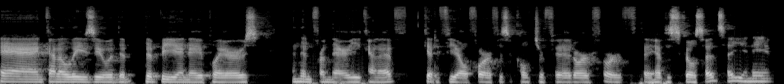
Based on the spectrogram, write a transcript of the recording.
and kind of leaves you with the the B and A players. And then from there, you kind of get a feel for if it's a culture fit or or if they have the skill sets that you need.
